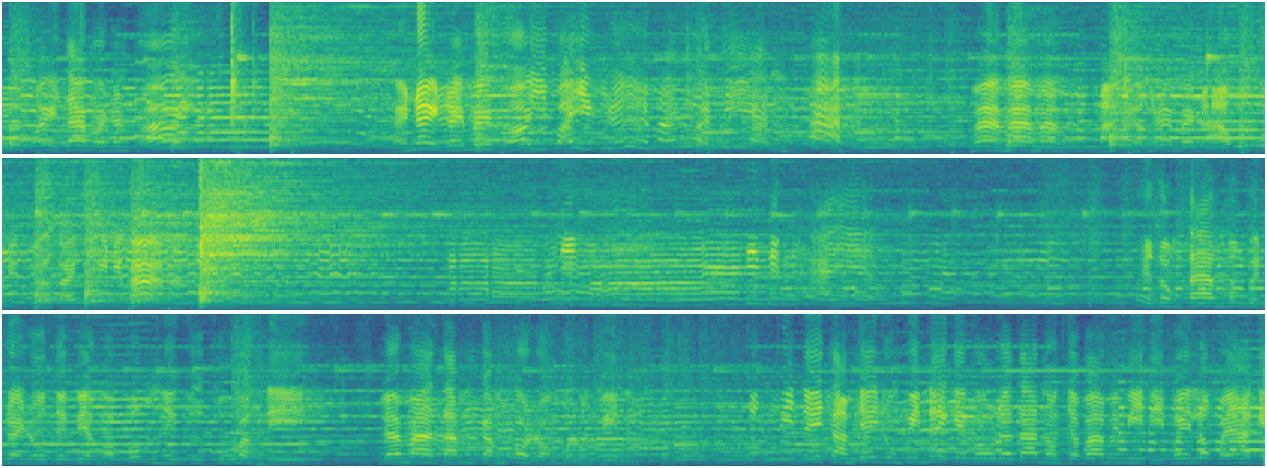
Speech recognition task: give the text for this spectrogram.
นึงไปถ้าไปนั้นไป ไอ้นี่ใจไม่ปล่อยไปอีกหรือไม่ว่าเทียนมามามามาอย่างนี้ไม่เหล่ากูนี่เจอไก่คุยนี่มานี่เป็นใครอะไม่ต้องตามผมเป็นไรโรเตเพียงว่าผมนี่คือผู้วังดี แล้วมาตามกรรมก็รองบลุงพินลุงพินในตามใจลุงพินให้แกบอกแล้วถ้าน้องจะบ้าไม่มีที่ไปล็อกไปหาแก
